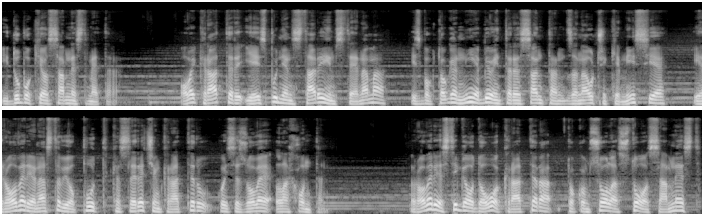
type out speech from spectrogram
i dubok je 18 metara. Ovaj krater je ispunjen starijim stenama i zbog toga nije bio interesantan za naučnike misije i rover je nastavio put ka sljedećem krateru koji se zove La Hontan. Rover je stigao do ovog kratera tokom sola 118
